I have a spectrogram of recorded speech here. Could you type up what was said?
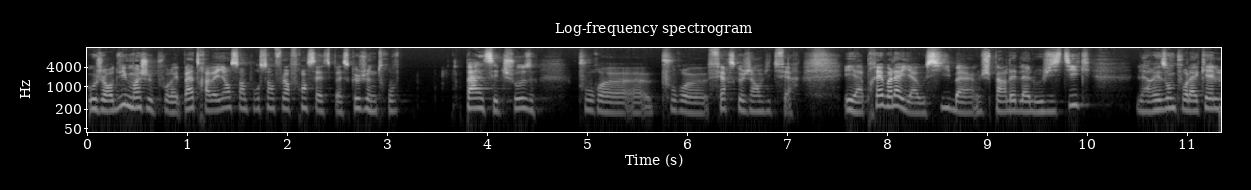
aujourd'hui moi je pourrais pas travailler en 100% fleurs françaises parce que je ne trouve pas assez de choses pour, euh, pour euh, faire ce que j'ai envie de faire. Et après, voilà, il y a aussi, bah, je parlais de la logistique. la raison pour laquelle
